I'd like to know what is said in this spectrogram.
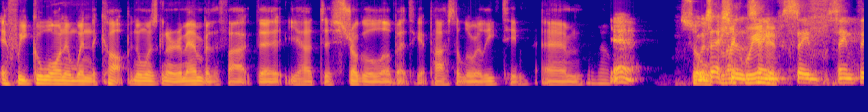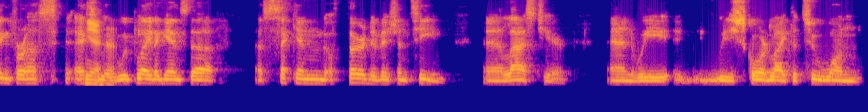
if we go on and win the cup, no one's going to remember the fact that you had to struggle a little bit to get past a lower league team. Um, Yeah, so it was actually Like the same, did. same same thing for us. Actually, Yeah. we played against a, a second or third division team uh, last year, and we we scored like the 2-1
